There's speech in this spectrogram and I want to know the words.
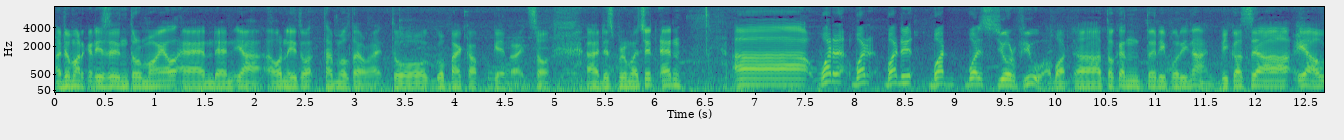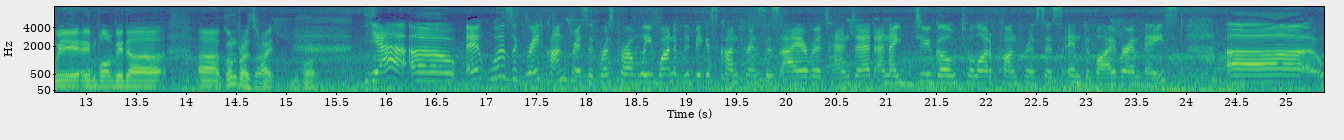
uh, the market is in turmoil. And then yeah, only time will tell, right, to go back up again, right? So uh, that's pretty much it. And uh, what what what what was your view about uh, Token 3049? Because uh, yeah, we involved with a uh, conference, right, before. Yeah, uh, it was a great conference. It was probably one of the biggest conferences I ever attended, and I do go to a lot of conferences in Dubai where I'm based. Uh,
